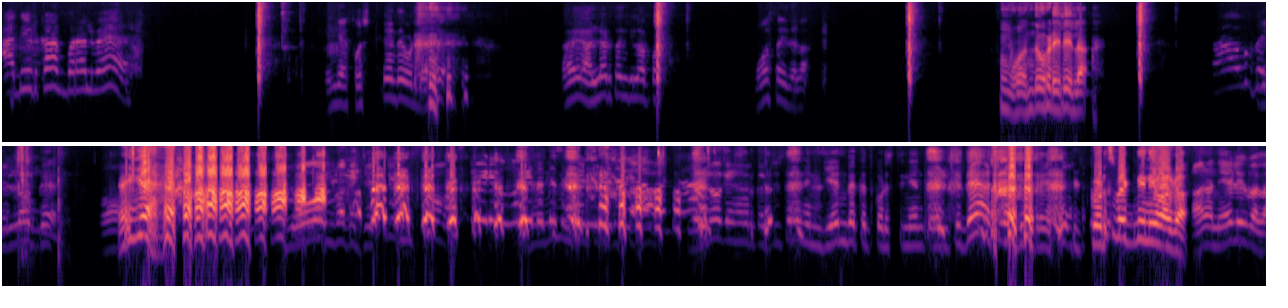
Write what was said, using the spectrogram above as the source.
ಅದ್ ಹಿಡ್ಕೊಳಕ್ ಬರಲ್ವೇ? ಹಿಂಗೆ ಫಸ್ಟ್ ಹೊಡೆದೆ. ಅಯ್ಯ ಅಲ್ಲಾಡ್ಸಂಗಿಲ್ಲಪ್ಪ. ಮೋಸ ಇದೆಲ್ಲ. ಒಂದು ಹೊಡಿಲಿಲ್ಲ. ಎಲ್ಲೋಗೆ ಓ. ಹೆಂಗೆ? ನಿಮ್ಗೆ ಏನ್ ಬೇಕದ್ ಕೊಡಿಸ್ತೀನಿ ಅಂತ ಹೇಳ್ತಿದ್ದೆ. ಕೊಡ್ಸ್ಬೇಕು ನೀನ್ ಇವಾಗ. ನಾನು ಹೇಳಿಲ್ವಲ್ಲ.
